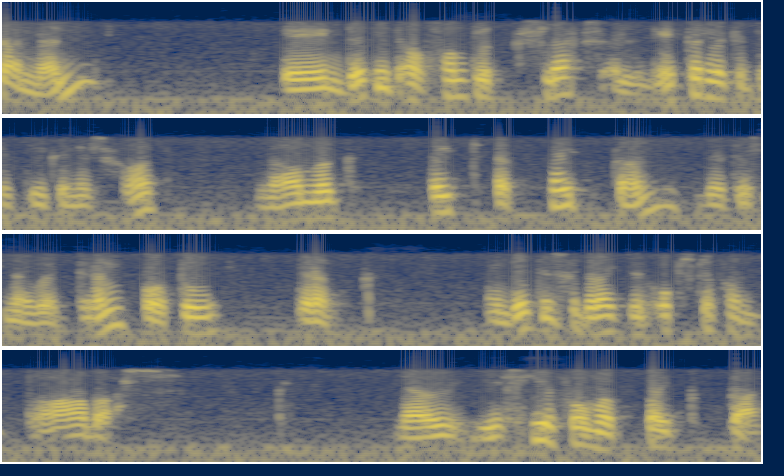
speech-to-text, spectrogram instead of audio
kanin en dit het aanvanklik slegs 'n letterlike betekenis gehad, naamlik uit 'n pyp kan, dit is nou 'n drinkbottel drink. En dit is gebruik in opskrif van babas. Nou jy gee vir hom 'n pyp kan.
